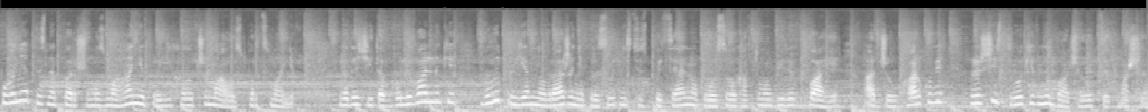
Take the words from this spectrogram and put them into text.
поганятись на першому змаганні приїхало чимало спортсменів. Глядачі та вболівальники були приємно вражені присутністю спеціально кросових автомобілів багі, адже у Харкові вже 6 років не бачили цих машин.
